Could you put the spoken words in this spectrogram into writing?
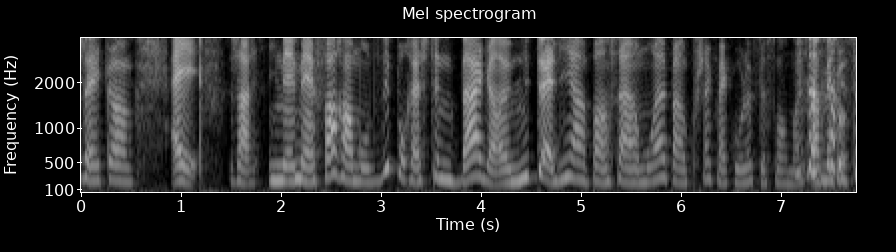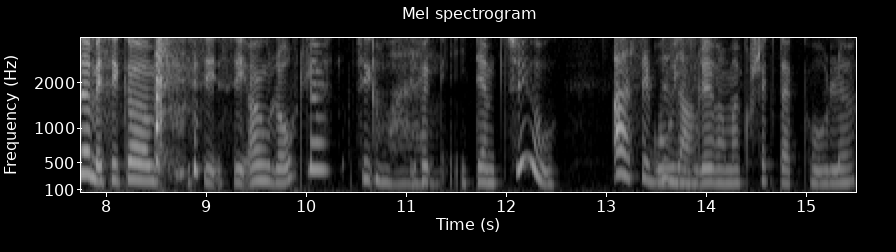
j'ai comme... Hey, genre, il m'aimait fort en maudit pour acheter une bague en Italie en pensant à moi puis en couchant avec ma coloc le soir même. Ah, mais c'est ça, mais c'est comme. C'est c'est un ou l'autre, là. Tu sais, Ouais. fait il t'aime-tu ou? Ah, c'est Ou il bizarre. voulait vraiment coucher avec ta coloc?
